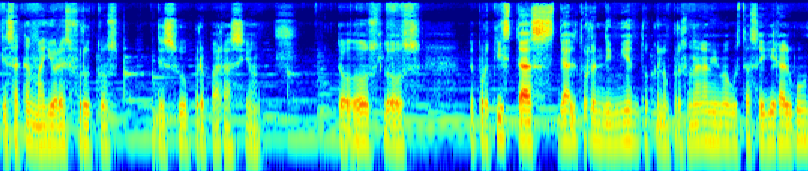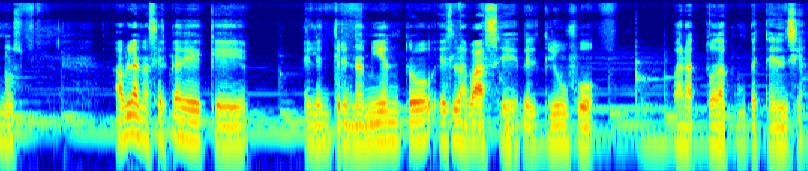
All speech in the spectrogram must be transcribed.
que sacan mayores frutos de su preparación. Todos los deportistas de alto rendimiento, que en lo personal a mí me gusta seguir algunos, hablan acerca de que el entrenamiento es la base del triunfo para toda competencia.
